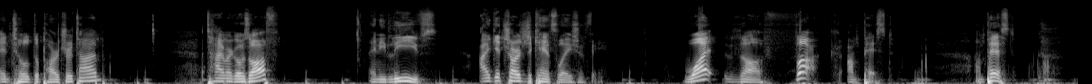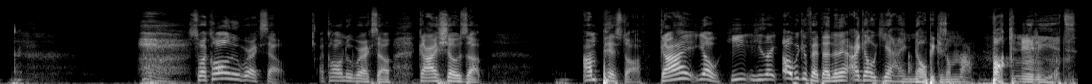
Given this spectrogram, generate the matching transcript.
until departure time. Timer goes off, and he leaves. I get charged a cancellation fee. What the fuck? I'm pissed. I'm pissed. so I call an Uber XL. I call an Uber XL. Guy shows up. I'm pissed off. Guy, yo, he he's like, oh, we can fit that in there. I go, yeah, I know because I'm not a fucking idiot.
